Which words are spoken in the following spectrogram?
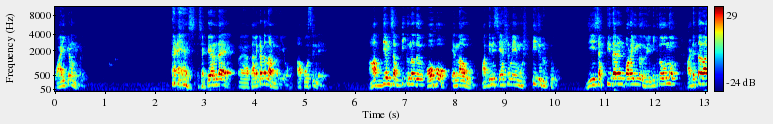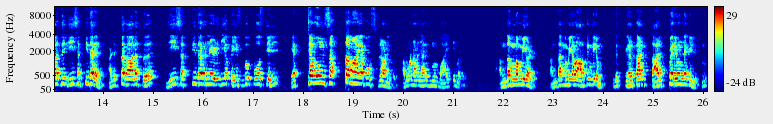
വായിക്കണം നിങ്ങൾ. ശക്തിധരന്റെ തലക്കെട്ട് എന്താണെന്നറിയോ ആ പോസ്റ്റിന്റെ. ആദ്യം ശബ്ദിക്കുന്നത് ഓഹോ എന്നാവും. അതിനുശേഷമേ മുഷ്ടി ചുരുട്ടു. ജി ശക്തിധരൻ പറയുന്നത് എനിക്ക് തോന്നുന്നു അടുത്ത കാലത്ത് ജി ശക്തിധരൻ അടുത്ത കാലത്ത് ജി ശക്തിധരൻ എഴുതിയ ഫേസ്ബുക്ക് പോസ്റ്റിൽ ഏറ്റവും ശക്തമായ പോസ്റ്ററാണിത് അതുകൊണ്ടാണ് ഞാനിതൊന്ന് വായിക്കുന്നത്. അന്തംഗമ്മികൾ. അന്തംഗമ്മികൾ ആർക്കെങ്കിലും ഇത് കേൾക്കാൻ താല്പര്യമുണ്ടെങ്കിൽ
